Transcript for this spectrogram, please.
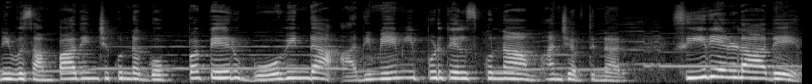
నీవు సంపాదించుకున్న గొప్ప పేరు గోవింద అది మేము ఇప్పుడు తెలుసుకున్నాం అని చెప్తున్నారు. సీరియల్లా అదే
